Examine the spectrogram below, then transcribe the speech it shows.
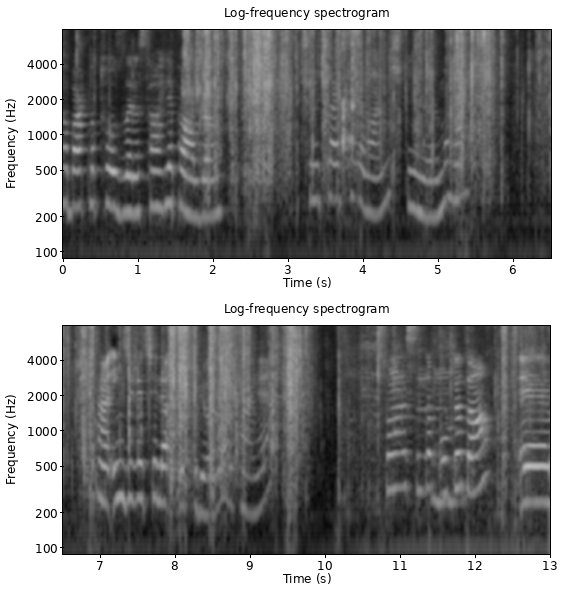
Kabartma tozları, sahlep aldım. Şunun içerisinde ne varmış bilmiyorum ama. Ha, incir reçeli getiriyorum bir tane. Sonrasında burada da e,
